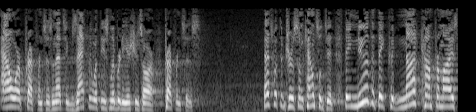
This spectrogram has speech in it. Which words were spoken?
our preferences. And that's exactly what these liberty issues are. Preferences. That's what the Jerusalem Council did. They knew that they could not compromise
